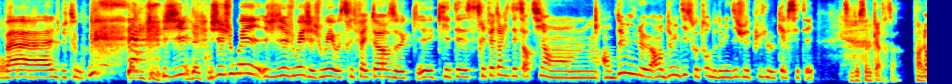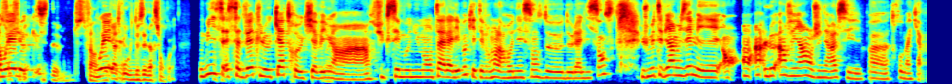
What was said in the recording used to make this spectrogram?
Pas du tout. Pas du tout. Eh j'ai joué, j'y ai joué, j'ai joué au Street Fighters qui, était Street Fighter qui était sorti en, en, 2000, en 2010 autour de 2010, je sais plus lequel c'était. C'est le 4 ça. Enfin, le, ouais, le, enfin, le 4 ou une de ses versions quoi. Oui, ça, devait être le 4 qui avait eu un, succès monumental à l'époque, qui était vraiment la renaissance de, la licence. Je m'étais bien amusé, mais en, le 1v1 en général, c'est pas trop ma cam.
